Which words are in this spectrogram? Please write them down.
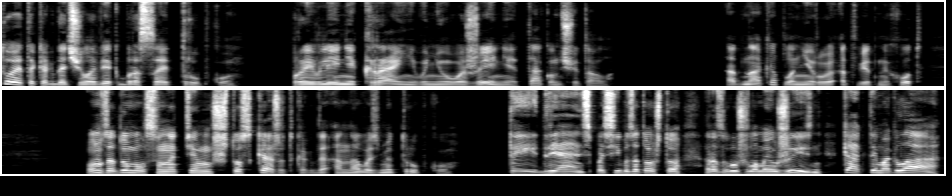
то это когда человек бросает трубку. Проявление крайнего неуважения, так он считал. Однако, планируя ответный ход, он задумался над тем, что скажет, когда она возьмет трубку. «Ты, дрянь, спасибо за то, что разрушила мою жизнь! Как ты могла?»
